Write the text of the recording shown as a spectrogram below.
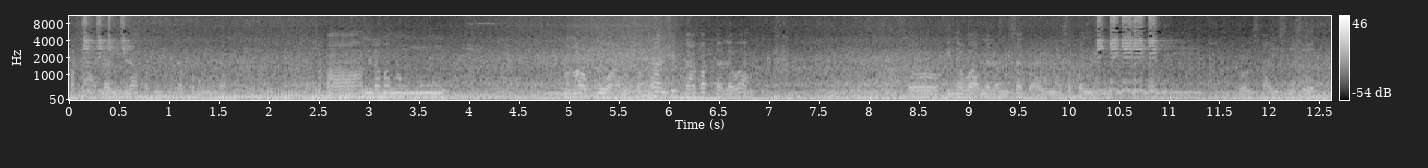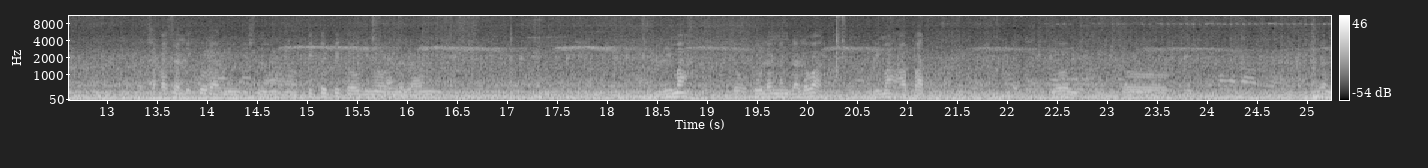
pasada nila pag hindi sila pumila. Saka ang laman ng mga upuan sa transit dapat dalawa. So ginawa na lang isa dahil nasa pandemic. Rules tayo sinusunod. At saka sa likuran, imbis na pito-pito, ginawa na lang lima. So, kulang ng dalawa. Lima, apat. Yun. So, yan.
